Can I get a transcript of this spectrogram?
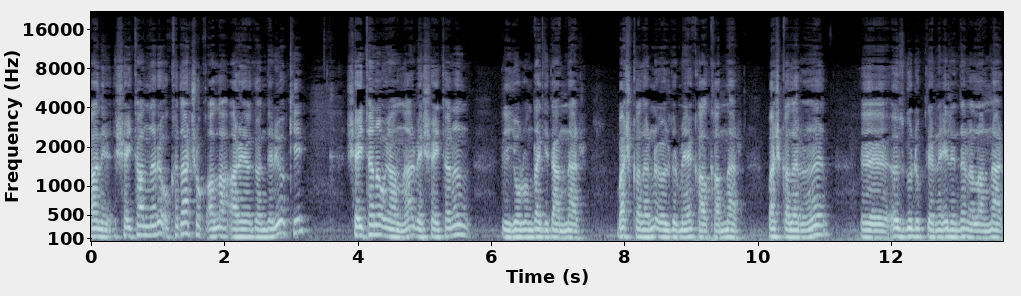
yani şeytanları o kadar çok Allah araya gönderiyor ki şeytana uyanlar ve şeytanın e, yolunda gidenler, başkalarını öldürmeye kalkanlar, başkalarını e, özgürlüklerini elinden alanlar,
